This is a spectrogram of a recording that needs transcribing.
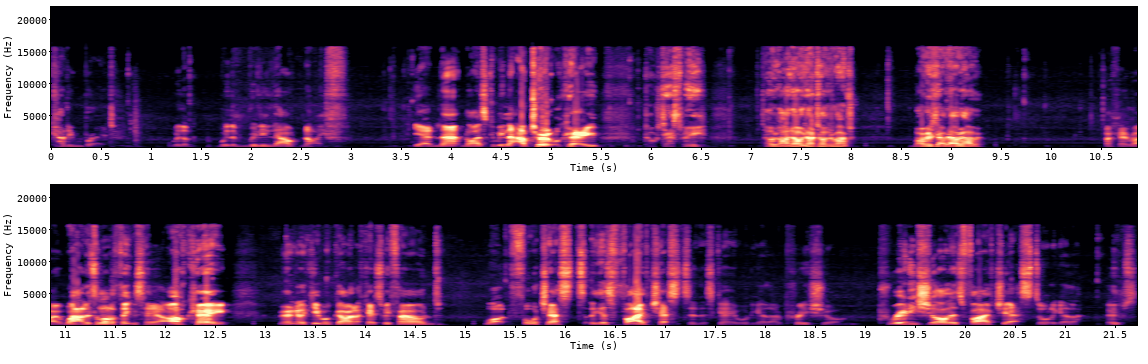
cutting bread with a with a really loud knife. Yeah, and that knives can be loud too. Okay, don't test me. Don't I know what I'm talking about. Okay, right. Wow, there's a lot of things here. Okay, we're gonna keep on going. Okay, so we found what four chests? I think there's five chests in this game altogether. I'm pretty sure. Pretty sure there's five chests altogether. Oops.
